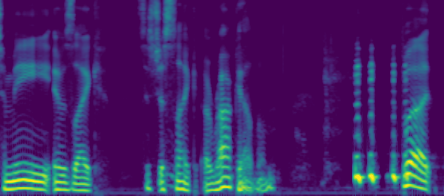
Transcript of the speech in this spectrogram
to me it was like this is just like a rock album. But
